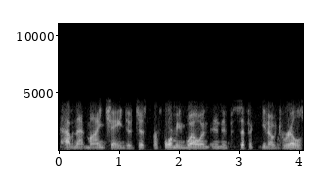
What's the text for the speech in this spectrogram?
having that mind change of just performing well in, in, in pacific you know drills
